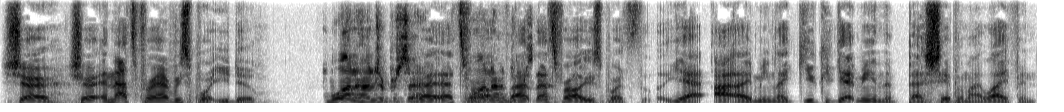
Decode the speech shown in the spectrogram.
Sure, sure. And that's for every sport you do. One hundred percent. That's for all, that, that's for all you sports. Yeah, I, I, mean, like you could get me in the best shape of my life, and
